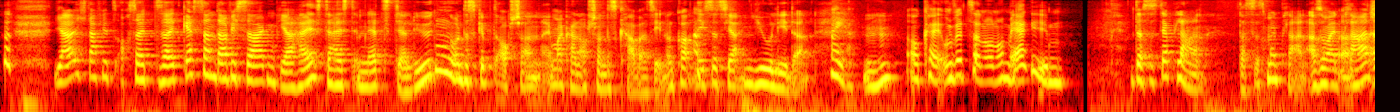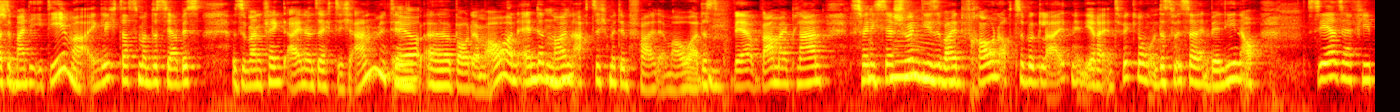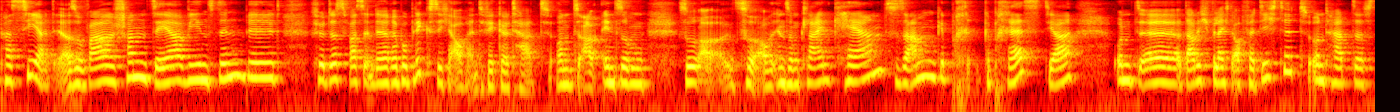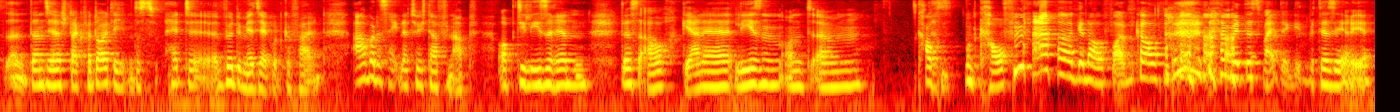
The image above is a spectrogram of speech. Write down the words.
ja, ich darf jetzt auch seit, seit gestern darf ich sagen, wie er heißt. Der heißt Im Netz der Lügen und es gibt auch schon, man kann auch schon das Cover sehen und kommt nächstes Jahr im Juli dann. Ah ja. Mhm. Okay, und wird es dann auch noch mehr geben? Das ist der Plan. Das ist mein Plan. Also mein ah, Plan, also meine Idee war eigentlich, dass man das ja bis, also man fängt 61 an mit dem ja. äh, Bau der Mauer und endet mhm. 89 mit dem Fall der Mauer. Das wär, war mein Plan. Das fände ich sehr schön, diese beiden Frauen auch zu begleiten in ihrer Entwicklung. Und das ist ja in Berlin auch sehr, sehr viel passiert. Also war schon sehr wie ein Sinnbild für das, was in der Republik sich auch entwickelt hat. Und in so einem, so, so in so einem kleinen Kern zusammengepresst, ja, und äh, dadurch vielleicht auch verdichtet und hat das dann sehr stark verdeutlicht. Und das hätte, würde mir sehr gut gefallen. Aber das hängt natürlich davon ab, ob die Leserinnen das auch gerne lesen und ähm, Kaufen. Das, und kaufen. genau, vor allem kaufen, damit es weitergeht mit der Serie.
